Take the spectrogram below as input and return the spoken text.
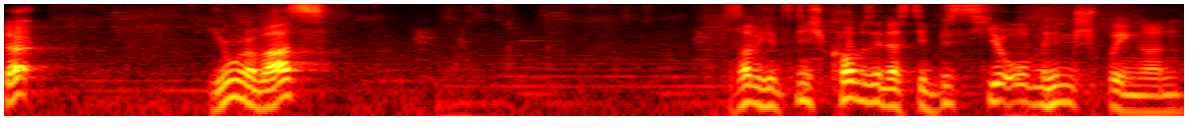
Ja. Junge, was? Das habe ich jetzt nicht kommen sehen, dass die bis hier oben hinspringen.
